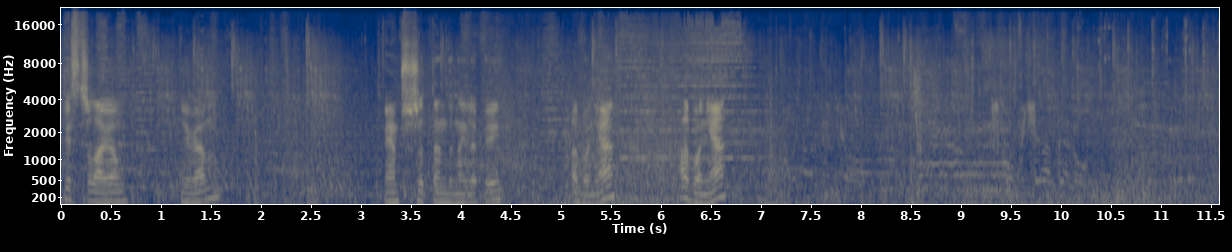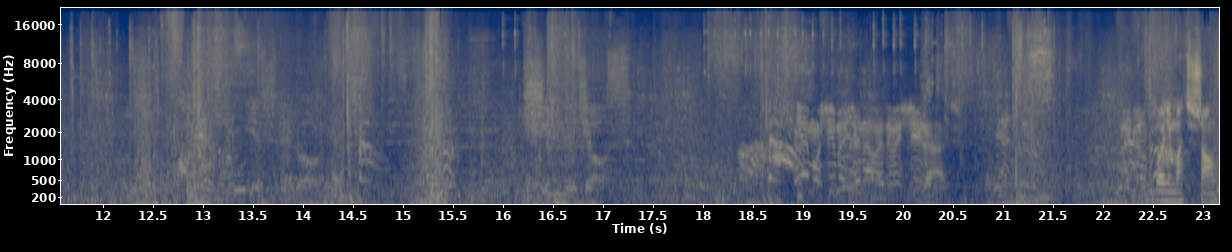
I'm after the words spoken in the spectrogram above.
Gdzie strzelają? Nie wiem. Ja bym przyszedł tędy najlepiej. Albo nie. Albo nie. Nie musimy się nawet wysilać. Bo nie macie szans.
